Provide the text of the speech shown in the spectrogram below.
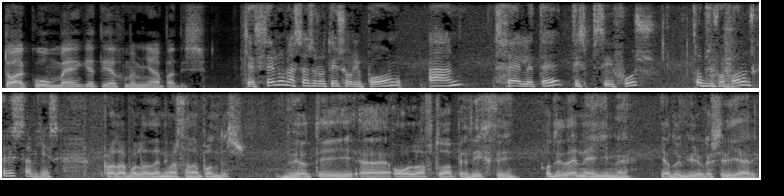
Το ακούμε γιατί έχουμε μια απάντηση. Και θέλω να σας ρωτήσω λοιπόν αν θέλετε τις ψήφους των ψηφοφόρων της Χρήσης Αυγής. Πρώτα απ' όλα δεν ήμασταν απόντες. Διότι ε, όλο αυτό απεδείχθη ότι δεν έγινε για τον κύριο Κασιδιάρη.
